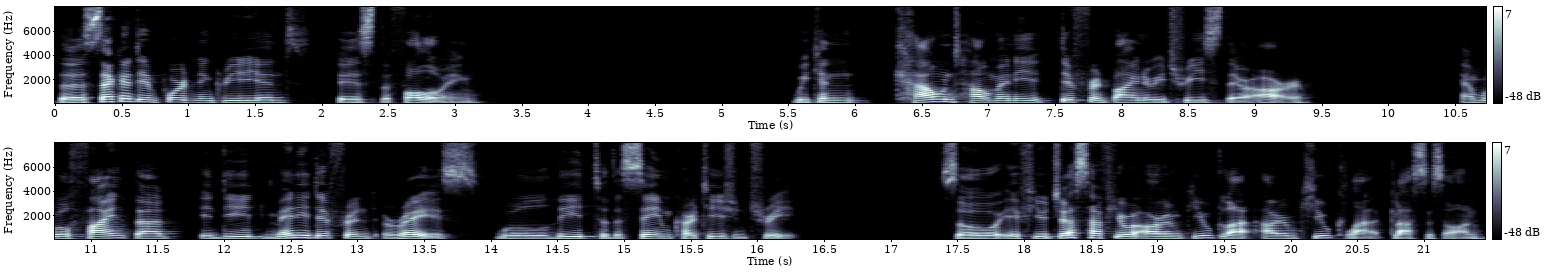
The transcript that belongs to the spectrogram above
The second important ingredient is the following. We can count how many different binary trees there are, and we'll find that indeed many different arrays will lead to the same Cartesian tree. So if you just have your RMQ, RMQ classes on,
